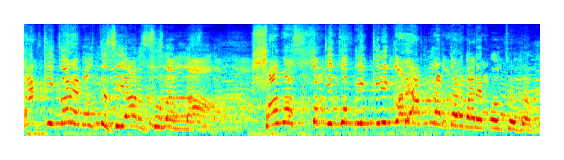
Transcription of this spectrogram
সাক্ষী করে বলতেছি আর রসুল আল্লাহ সমস্ত কিছু বিক্রি করে আপনার দরবারে পৌঁছে যাবে।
